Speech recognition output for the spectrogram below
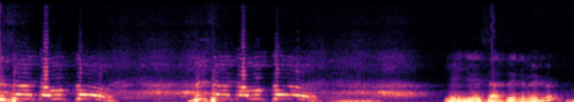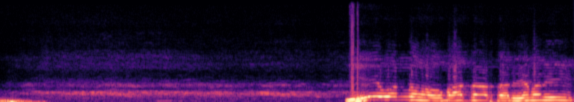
విశాఖ ఉక్కు. విశాఖ ఉక్కు. ఏం చేశారు దీన్ని వీళ్ళు? ఏ వన్ను మాట్లాడతారు? ఏమని?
